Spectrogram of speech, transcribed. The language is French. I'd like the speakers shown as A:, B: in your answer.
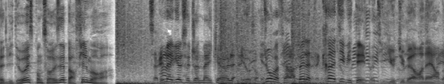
A: Cette vidéo est sponsorisée par Filmora.
B: Salut ma gueule, c'est John Michael, et aujourd'hui on va faire appel à ta créativité, petit youtubeur en herbe.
